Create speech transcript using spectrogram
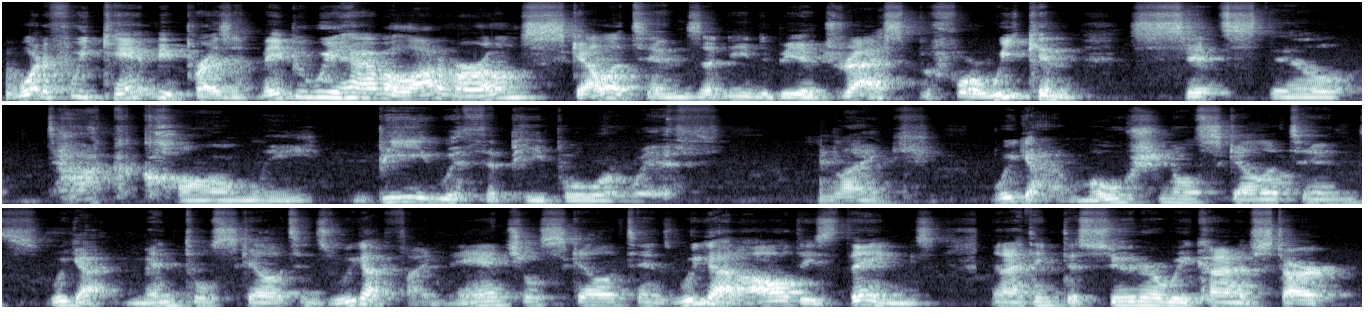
What if we can't be present? Maybe we have a lot of our own skeletons that need to be addressed before we can sit still, talk calmly, be with the people we're with. And like we got emotional skeletons, we got mental skeletons, we got financial skeletons, we got all these things. And I think the sooner we kind of start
